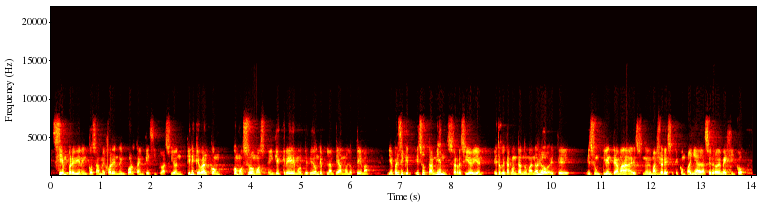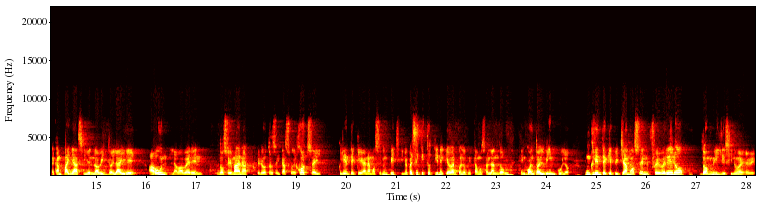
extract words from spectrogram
siempre vienen cosas mejores, no importa en qué situación, tiene que ver con cómo somos, en qué creemos, desde dónde planteamos los temas. Y me parece que eso también se recibe bien. Esto que está contando Manolo, este, es un cliente además, es una de las mayores este, compañías de acero de México. La campaña, si bien no ha visto el aire aún, la va a ver en dos semanas, pero otro es el caso de Hot Sale, cliente que ganamos en un pitch, y me parece que esto tiene que ver con lo que estamos hablando en cuanto al vínculo. Un cliente que pitchamos en febrero 2019.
